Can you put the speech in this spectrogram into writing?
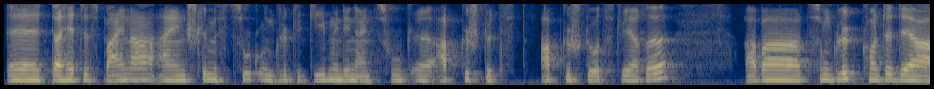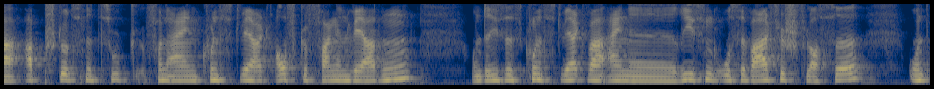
Äh, da hätte es beinahe ein schlimmes Zugunglück gegeben, in dem ein Zug äh, abgestürzt, abgestürzt wäre. Aber zum Glück konnte der abstürzende Zug von einem Kunstwerk aufgefangen werden. Und dieses Kunstwerk war eine riesengroße Walfischflosse, und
